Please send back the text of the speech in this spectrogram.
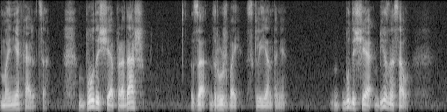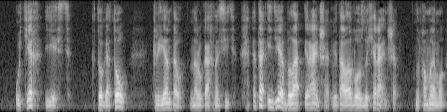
Мне кажется, будущее продаж за дружбой с клиентами. Будущее бизнесов у тех есть, кто готов клиентов на руках носить. Эта идея была и раньше, витала в воздухе раньше. Но, по-моему,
